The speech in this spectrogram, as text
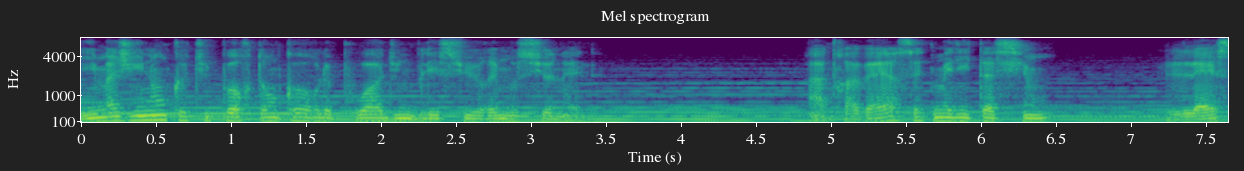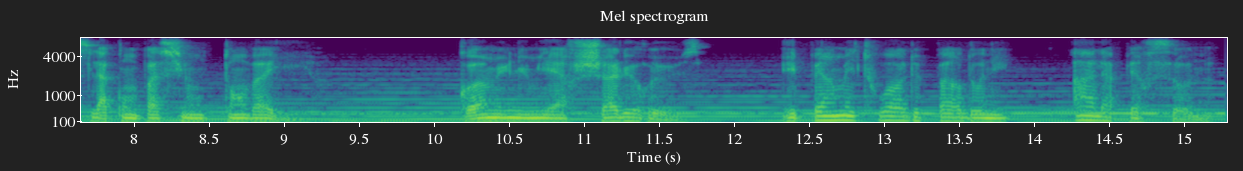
Imaginons que tu portes encore le poids d'une blessure émotionnelle. À travers cette méditation, laisse la compassion t'envahir comme une lumière chaleureuse et permets-toi de pardonner à la personne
